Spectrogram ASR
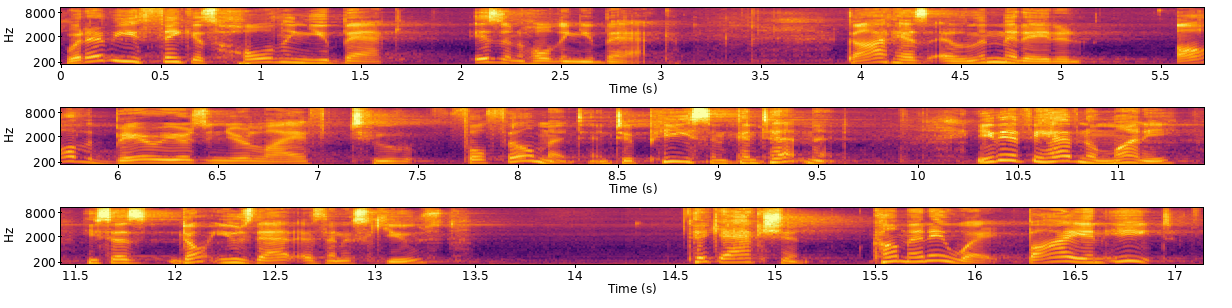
Whatever you think is holding you back isn't holding you back. God has eliminated all the barriers in your life to fulfillment and to peace and contentment. Even if you have no money, he says, don't use that as an excuse. Take action. Come anyway. Buy and eat.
